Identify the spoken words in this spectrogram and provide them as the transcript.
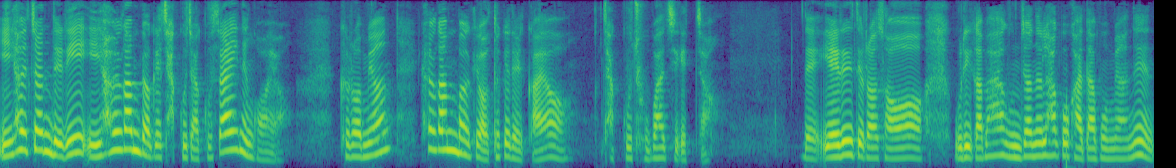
이 혈전들이 이 혈관벽에 자꾸 자꾸 쌓이는 거예요. 그러면 혈관벽이 어떻게 될까요? 자꾸 좁아지겠죠. 네, 예를 들어서 우리가 막 운전을 하고 가다 보면은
